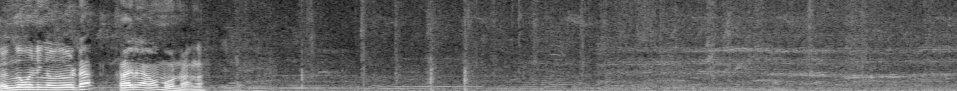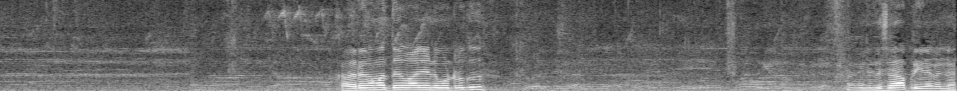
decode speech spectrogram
எங்கே போனீங்க கேட்டால் கதிர்காமம் போனாங்க கதிரகமாக தேவாலயம் என்ன போட்டிருக்குது இருந்து சாப்பிடுங்க என்ன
